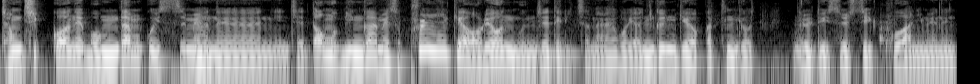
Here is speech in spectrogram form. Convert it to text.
정치권에 몸담고 있으면은 음. 이제 너무 민감해서 풀기 어려운 문제들 있잖아요. 뭐 연금 개혁 같은 것들도 있을 수 있고 아니면은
